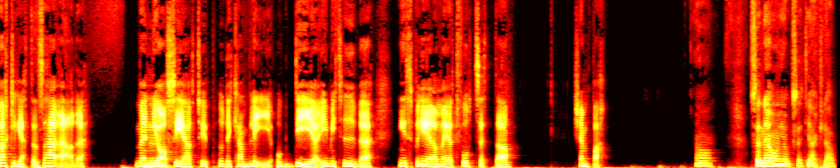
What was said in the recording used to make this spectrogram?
verkligheten, så här är det. Men jag ser typ hur det kan bli och det i mitt huvud inspirerar mig att fortsätta kämpa. ja. Sen är hon ju också ett jäkla,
